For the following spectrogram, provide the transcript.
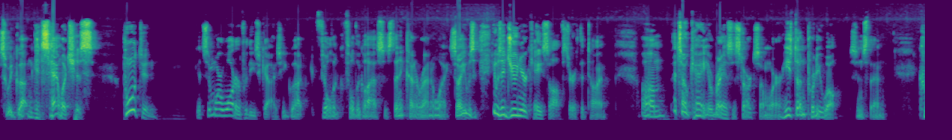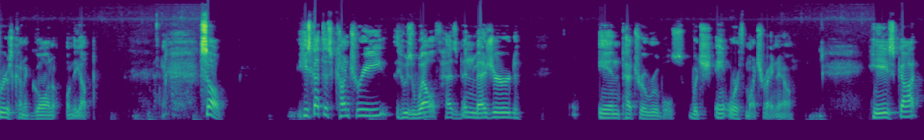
So we'd go out and get sandwiches. Putin, get some more water for these guys. He'd go out, fill the, fill the glasses. Then he kind of ran away. So he was he was a junior case officer at the time. Um, that's okay. Everybody has to start somewhere. He's done pretty well since then. Career's kind of gone on the up. So he's got this country whose wealth has been measured in petro rubles, which ain't worth much right now. He's got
